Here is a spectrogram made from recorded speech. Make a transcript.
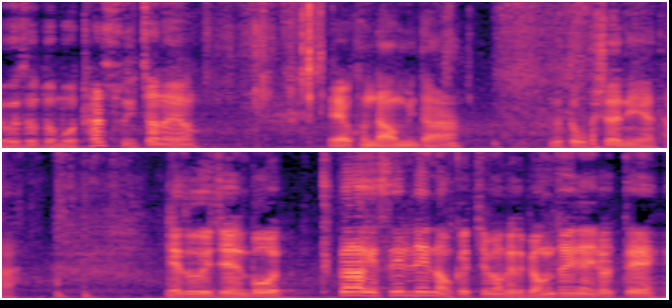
여기서도 뭐 탈 수 있잖아요. 에어컨 나옵니다. 이것도 옵션이에요 다. 얘도 이제 뭐 특별하게 쓸 일은 없겠지만 그래도 명절이나 이럴 때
